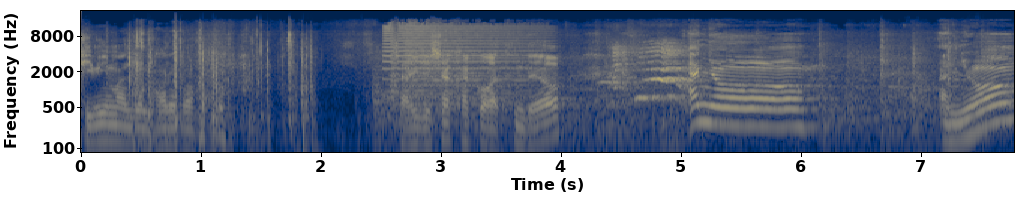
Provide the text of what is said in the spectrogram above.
비비만 좀 바르고 자 이제 시작할 것 같은데요 안녕 안녕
